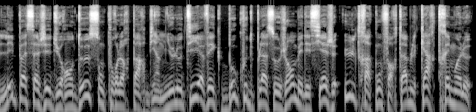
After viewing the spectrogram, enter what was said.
Les passagers du rang 2 sont pour leur part bien mieux lotis avec beaucoup de place aux jambes et des sièges ultra confortables car très moelleux.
